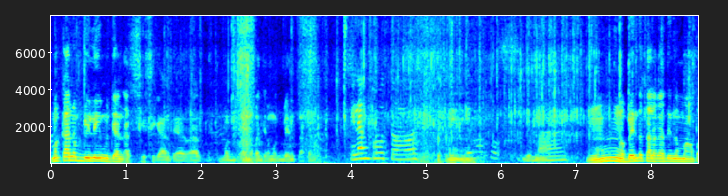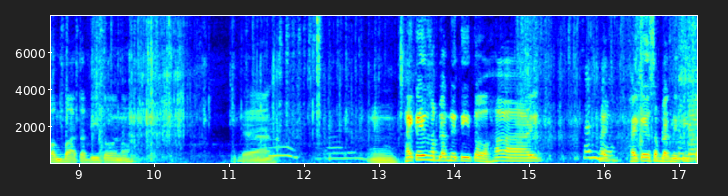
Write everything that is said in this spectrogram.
magkano bili mo dyan at sisigante at mag, ano ka dyan, magbenta ka? Ilang prutos? Mm Lima. Mm, mabenta talaga din ng mga pambata dito, no? Yan. Mm. Hi kayo sa vlog ni Tito. Hi. Hi, hi kayo sa vlog ni Tito.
